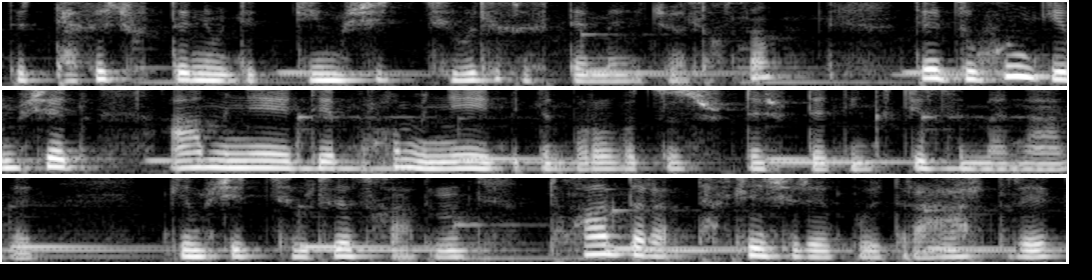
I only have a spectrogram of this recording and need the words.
Тэр дахиж шүтээ нэмдэг гимшиж цэвэрлэх хэрэгтэй мэн гэж ойлгосон. Тэгээ зөвхөн гимшээд аа минь ээ бурхан минь бид нар буруу бодсон шүтээ шүтээд ингэжсэн байна гэд гимшиж цэвэрлэхээс гадна тухайн дээр тахилын ширээ буй тэр альтрыг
